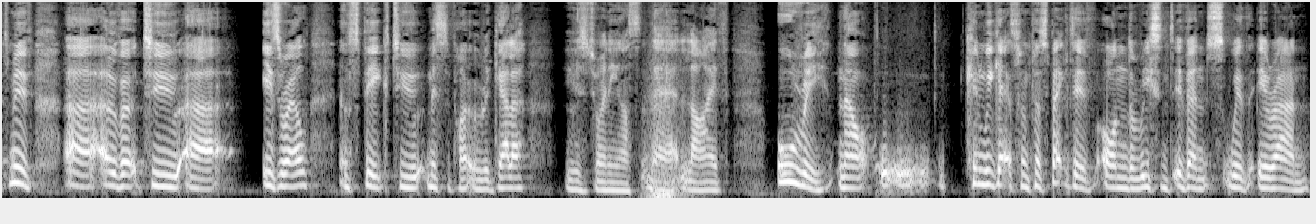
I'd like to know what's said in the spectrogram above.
Let's move uh, over to uh, Israel and speak to Mr. Uri Geller, who is joining us there live. Uri, now, can we get some perspective on the recent events with Iran?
